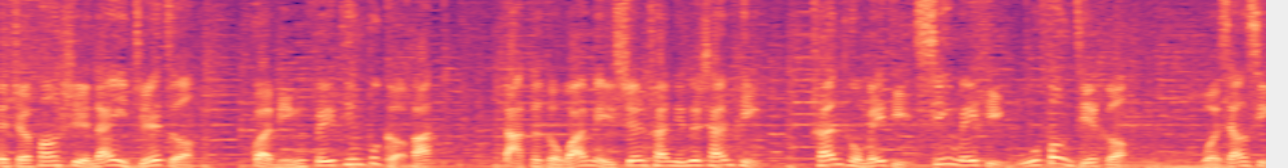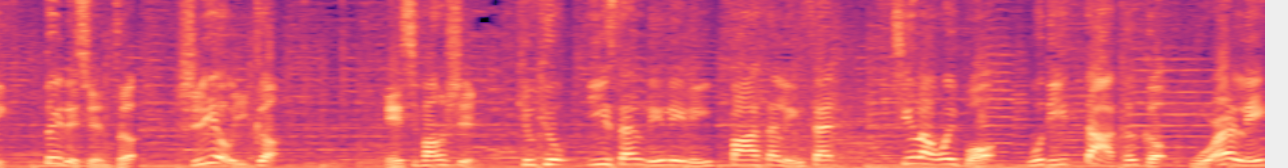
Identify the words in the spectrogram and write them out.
宣传方式难以抉择，冠名非听不可吧。大可可完美宣传您的产品，传统媒体、新媒体无缝结合。我相信对的选择只有一个。联系方式：QQ 一三零零零八三零三，新浪微博无敌大可可五二零。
